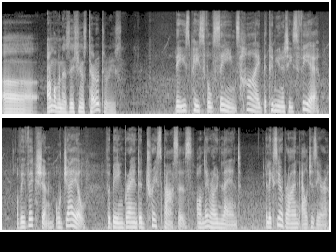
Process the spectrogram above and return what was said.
uh, armed organizations' territories. These peaceful scenes hide the community's fear of eviction or jail for being branded trespassers on their own land. Alexi O'Brien, Al Jazeera.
